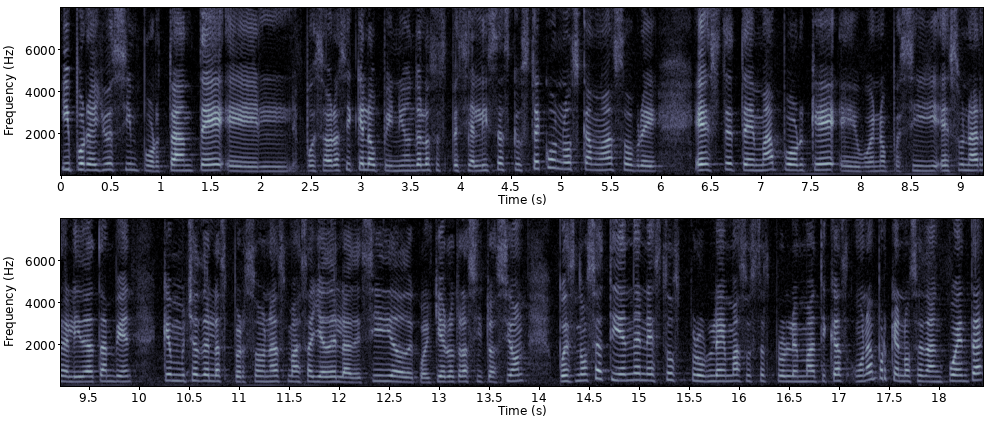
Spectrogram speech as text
y por ello es importante, el, pues ahora sí que la opinión de los especialistas, que usted conozca más sobre este tema porque, eh, bueno, pues sí, es una realidad también que muchas de las personas, más allá de la desidia o de cualquier otra situación, pues no se atienden estos problemas o estas problemáticas, una porque no se dan cuenta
